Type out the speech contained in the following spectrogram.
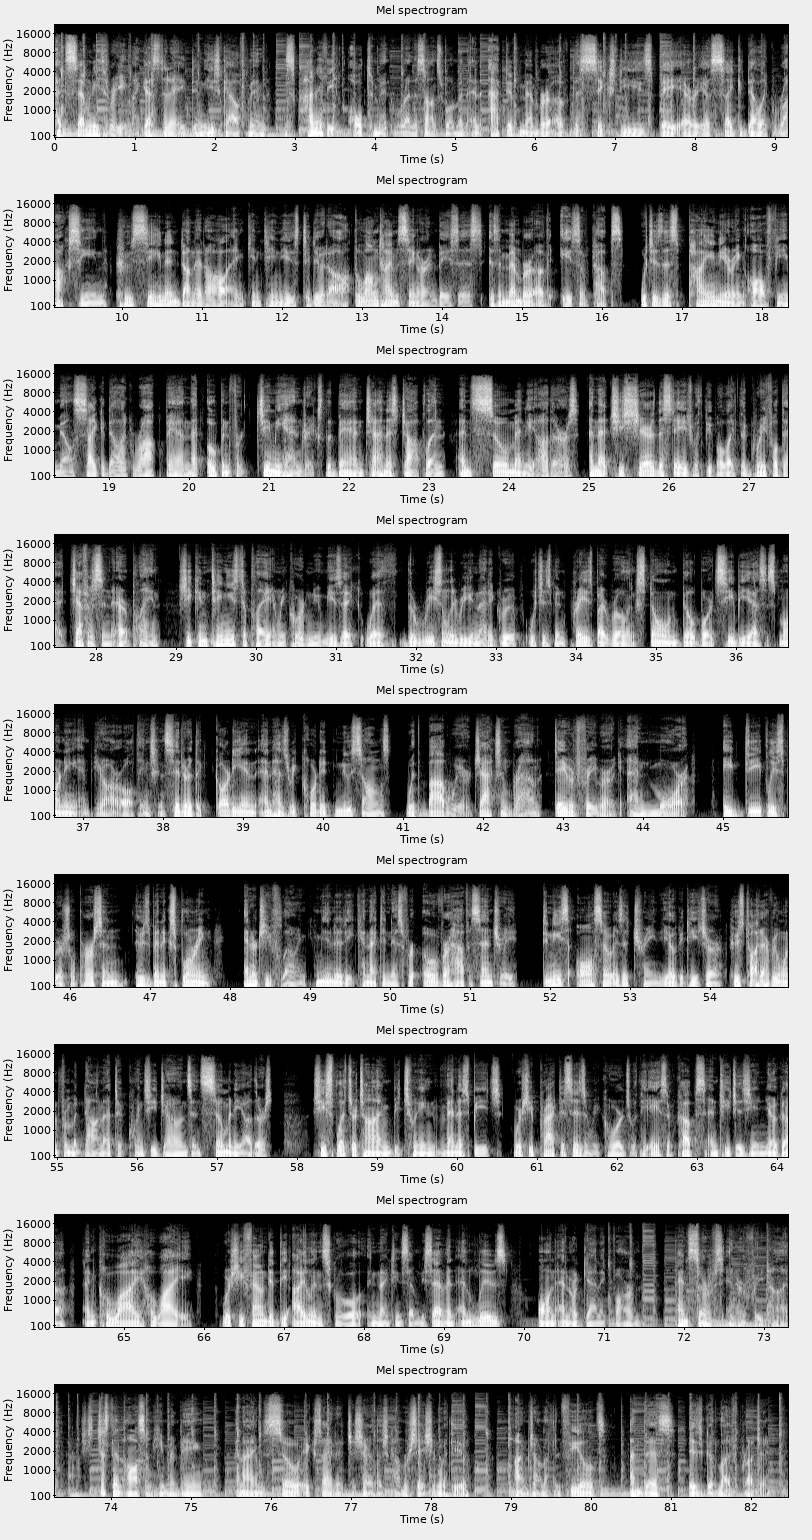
At 73, my guest today, Denise Kaufman, is kind of the ultimate Renaissance woman, an active member of the 60s Bay Area psychedelic rock scene who's seen and done it all and continues to do it all. The longtime singer and bassist is a member of Ace of Cups, which is this pioneering all female psychedelic rock band that opened for Jimi Hendrix, the band, Janis Joplin, and so many others, and that she shared the stage with people like the Grateful Dead, Jefferson Airplane. She continues to play and record new music with the recently reunited group, which has been praised by Rolling Stone, Billboard, CBS This Morning, NPR, All Things Considered, The Guardian, and has recorded new songs with Bob Weir, Jackson Browne, David Freiberg, and more. A deeply spiritual person who's been exploring energy flow and community connectedness for over half a century. Denise also is a trained yoga teacher who's taught everyone from Madonna to Quincy Jones and so many others. She splits her time between Venice Beach, where she practices and records with the Ace of Cups and teaches yin yoga, and Kauai, Hawaii, where she founded the Island School in 1977 and lives on an organic farm and surfs in her free time. She's just an awesome human being, and I am so excited to share this conversation with you. I'm Jonathan Fields, and this is Good Life Project.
